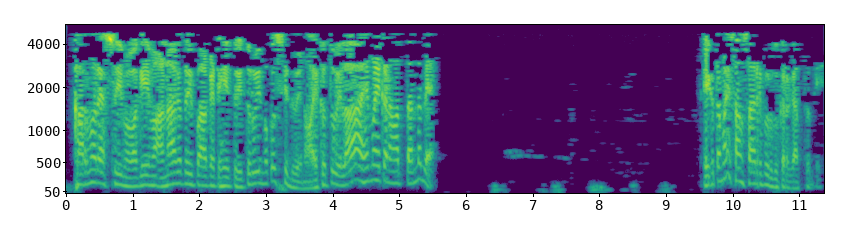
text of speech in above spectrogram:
කර්ම රැස්වීම වගේම අනාගත විපාකයට හේතු ඉතුරු වීමකුත් සිදු වෙනවා. එකතු වෙලා එහෙම එක නවත්තන්න බෑ. ඒක තමයි සංසාරේ පුරුදු කරගත්ත දේ.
